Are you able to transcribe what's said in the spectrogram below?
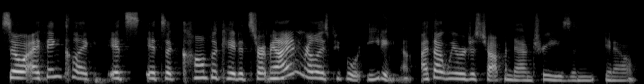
So I think like it's it's a complicated story. I mean, I didn't realize people were eating them. I thought we were just chopping down trees and you know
